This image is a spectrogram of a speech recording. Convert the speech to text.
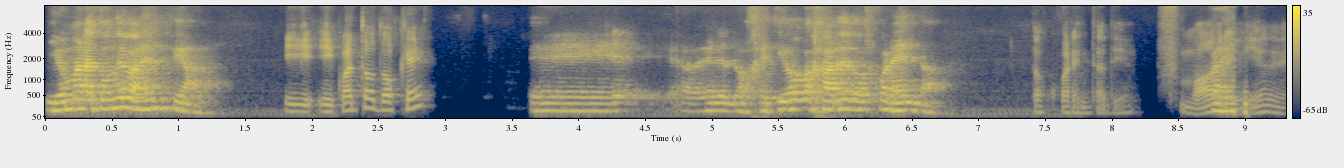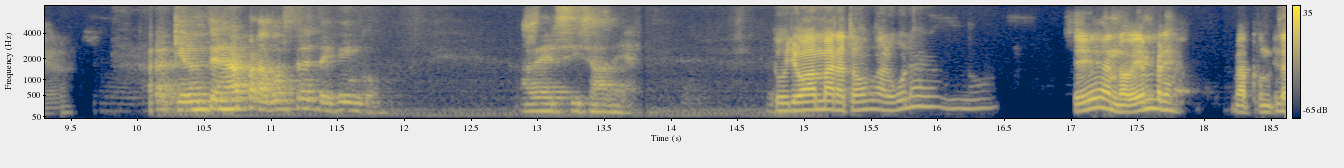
Y un maratón de Valencia. ¿Y, y cuántos? ¿Dos qué? Eh, a ver, el objetivo es bajar de 2.40. 2.40, tío. madre mía, Quiero entrenar para 2.35. A ver si sale. ¿Tú llevas maratón alguna? Sí, en noviembre. Me apunté.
